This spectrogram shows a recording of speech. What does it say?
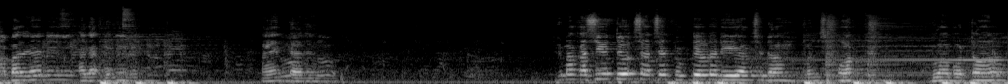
Kabarnya nih agak gini nih. Main kan Terima kasih untuk Sunset Cocktail tadi yang sudah mensupport dua botol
